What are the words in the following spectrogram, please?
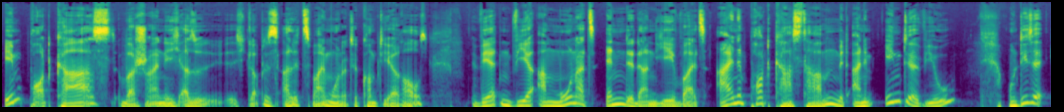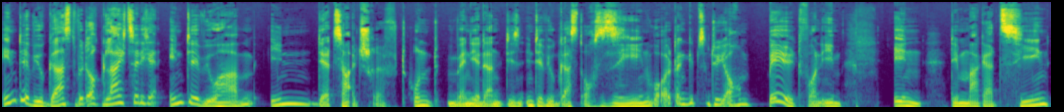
im Podcast wahrscheinlich, also ich glaube, das ist alle zwei Monate kommt die heraus, werden wir am Monatsende dann jeweils einen Podcast haben mit einem Interview und dieser Interviewgast wird auch gleichzeitig ein Interview haben in der Zeitschrift. Und wenn ihr dann diesen Interviewgast auch sehen wollt, dann gibt es natürlich auch ein Bild von ihm in dem Magazin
